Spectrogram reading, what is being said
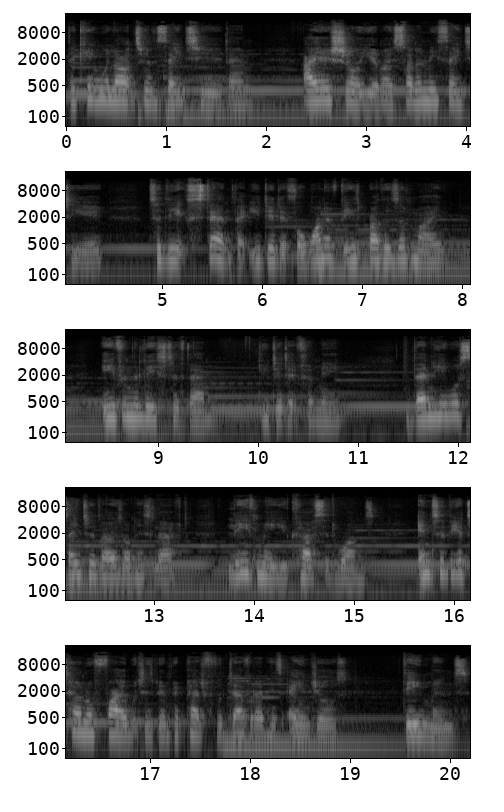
The king will answer and say to them, I assure you, and most solemnly say to you, to the extent that you did it for one of these brothers of mine, even the least of them, you did it for me. Then he will say to those on his left, Leave me, you cursed ones, into the eternal fire which has been prepared for the devil and his angels, demons.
